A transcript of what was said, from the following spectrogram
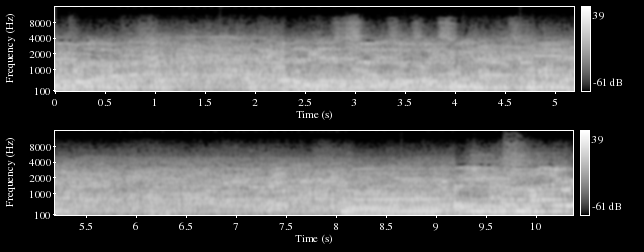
24th of August. So. I think that's a Sunday, so it's like swing night. So come on down. Hey, you can run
